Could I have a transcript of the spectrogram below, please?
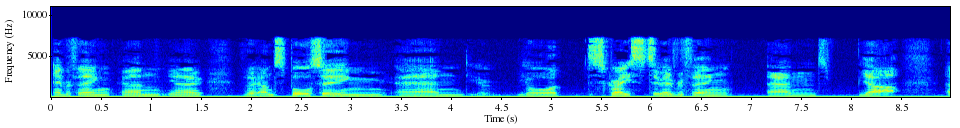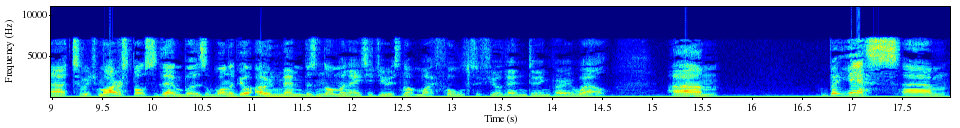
everything, and you know, very unsporting, and you're, you're a disgrace to everything, and yeah. Uh, to which my response to them was, one of your own members nominated you. It's not my fault if you're then doing very well. Um, but yes, um,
